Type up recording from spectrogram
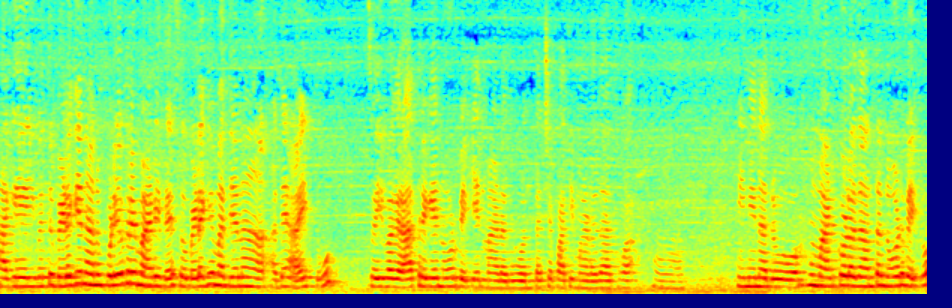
ಹಾಗೆ ಇವತ್ತು ಬೆಳಗ್ಗೆ ನಾನು ಪುಳಿಯೋಗರೆ ಮಾಡಿದ್ದೆ. ಸೊ ಬೆಳಗ್ಗೆ ಮಧ್ಯಾಹ್ನ ಅದೇ ಆಯಿತು. ಸೊ ಇವಾಗ ರಾತ್ರಿಗೆ ನೋಡ್ಬೇಕು ಏನು ಮಾಡೋದು ಅಂತ, ಚಪಾತಿ ಮಾಡೋದಾ ಅಥವಾ ಇನ್ನೇನಾದರೂ ಮಾಡ್ಕೊಳ್ಳೋದಾ ಅಂತ ನೋಡಬೇಕು.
